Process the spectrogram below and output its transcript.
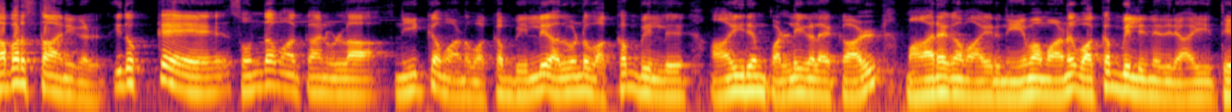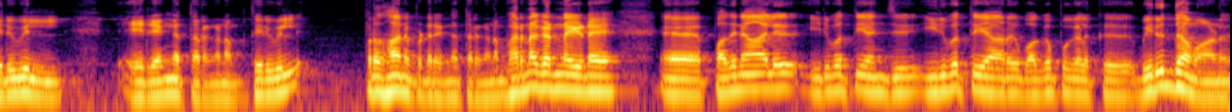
ഖബർസ്ഥാനികൾ ഇതൊക്കെ സ്വന്തമാക്കാനുള്ള നീക്കമാണ് വക്കം ബില്ല്. അതുകൊണ്ട് വക്കം ബില്ല് ആയിരം പള്ളികളെക്കാൾ മാരകമായൊരു നിയമമാണ് വക്കം ബില്ലിനെതിരായി തെരുവിൽ രംഗത്തിറങ്ങണം. തെരുവിൽ പ്രധാനപ്പെട്ട രംഗത്തിറങ്ങണം. ഭരണഘടനയുടെ പതിനാല് ഇരുപത്തിയഞ്ച് ഇരുപത്തിയാറ് വകുപ്പുകൾക്ക് വിരുദ്ധമാണ്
